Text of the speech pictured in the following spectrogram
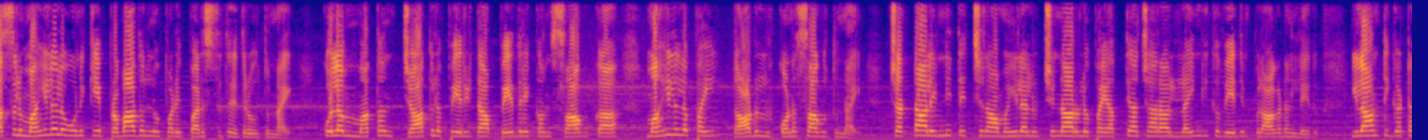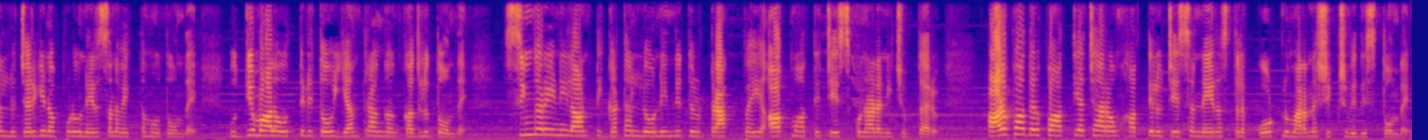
అసలు మహిళల ఉనికి ప్రమాదంలో పడే పరిస్థితి ఎదురవుతున్నాయి. కులం మతం జాతుల పేరిట పేదరికం సాగుక మహిళలపై దాడులు కొనసాగుతున్నాయి. చట్టాలెన్ని తెచ్చినా మహిళలు చిన్నారులపై అత్యాచారాలు లైంగిక వేధింపులు ఆగడం లేదు. ఇలాంటి ఘటనలు జరిగినప్పుడు నిరసన వ్యక్తమవుతోంది. ఉద్యమాల ఒత్తిడితో యంత్రాంగం కదులుతోంది. సింగరేణి లాంటి ఘటనలో నిందితుడు ట్రాక్పై ఆత్మహత్య చేసుకున్నాడని చెబుతారు. ఆడపాదడప అత్యాచారం హత్యలు చేసిన నేరస్తుల కోర్టులు మరణశిక్ష విధిస్తోంది.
